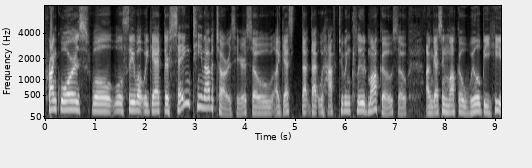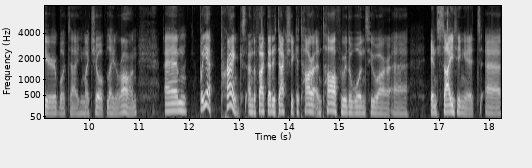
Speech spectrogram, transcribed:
prank wars. We'll we'll see what we get. They're saying Team Avatar is here, so I guess that that would have to include Mako. So I'm guessing Mako will be here, but uh, he might show up later on. Um, but yeah, pranks and the fact that it's actually Katara and Toph who are the ones who are uh, inciting it uh,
